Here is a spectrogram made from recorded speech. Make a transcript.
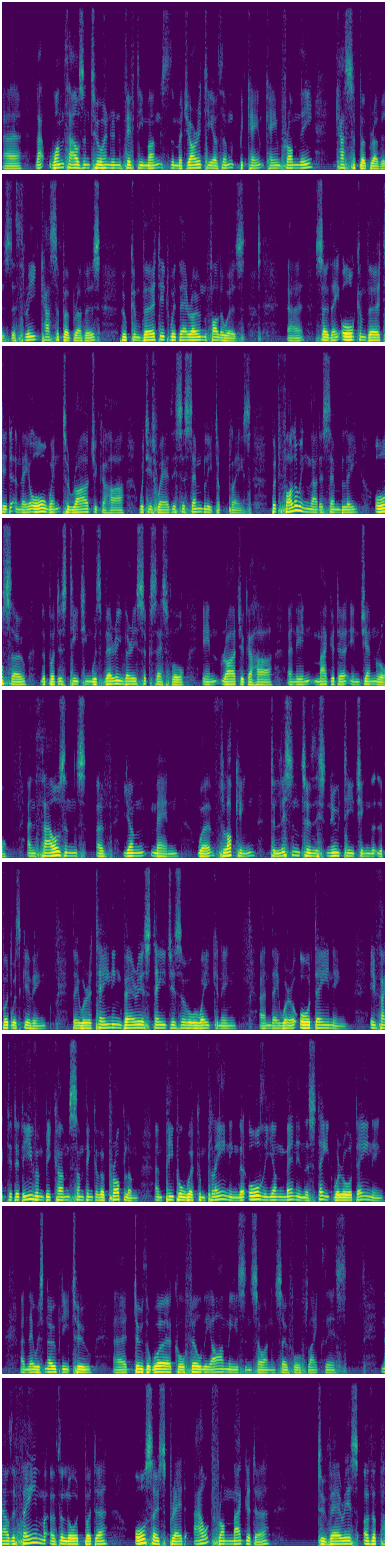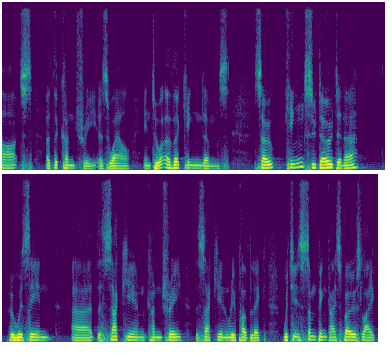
Uh, that 1,250 monks, the majority of them became, came from the Kassapa brothers, the three Kassapa brothers who converted with their own followers. Uh, so they all converted and they all went to Rajagaha, which is where this assembly took place. But following that assembly, also the Buddha's teaching was very, very successful in Rajagaha and in Magadha in general. And thousands of young men were flocking to listen to this new teaching that the Buddha was giving. They were attaining various stages of awakening and they were ordaining. In fact, it had even become something of a problem, and people were complaining that all the young men in the state were ordaining, and there was nobody to uh, do the work or fill the armies and so on and so forth, like this. Now, the fame of the Lord Buddha also spread out from Magadha to various other parts of the country as well into other kingdoms. So King Suddhodana, who was in uh, the Sakyan country, the Sakyan Republic, which is something I suppose like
